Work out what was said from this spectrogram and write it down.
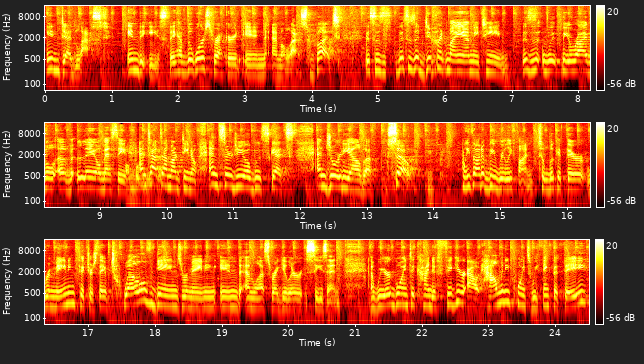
in dead last in the East. They have the worst record in MLS, but this is this is a different Miami team. This is with the arrival of Leo Messi and Tata Martino and Sergio Busquets and Jordi Alba. So. Mm we thought it'd be really fun to look at their remaining fixtures. They have 12 games remaining in the MLS regular season. And we are going to kind of figure out how many points we think that they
